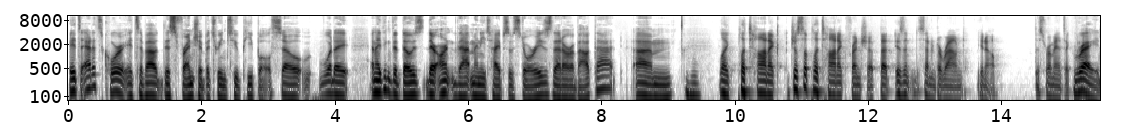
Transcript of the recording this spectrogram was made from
It's at its core, it's about this friendship between two people. So, what I. And I think that those. There aren't that many types of stories that are about that. Um, mm-hmm. Like platonic, just a platonic friendship that isn't centered around, you know, this romantic thing. Right.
